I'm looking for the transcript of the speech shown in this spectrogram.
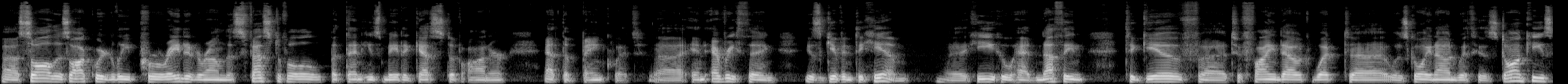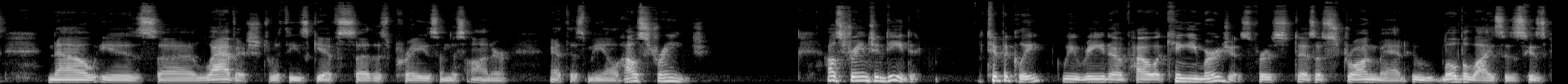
Uh, Saul is awkwardly paraded around this festival, but then he's made a guest of honor at the banquet, uh, and everything is given to him. Uh, he who had nothing to give uh, to find out what uh, was going on with his donkeys now is lavished with these gifts, this praise, and this honor at this meal. How strange! How strange indeed. Typically, we read of how a king emerges, first as a strong man who mobilizes his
